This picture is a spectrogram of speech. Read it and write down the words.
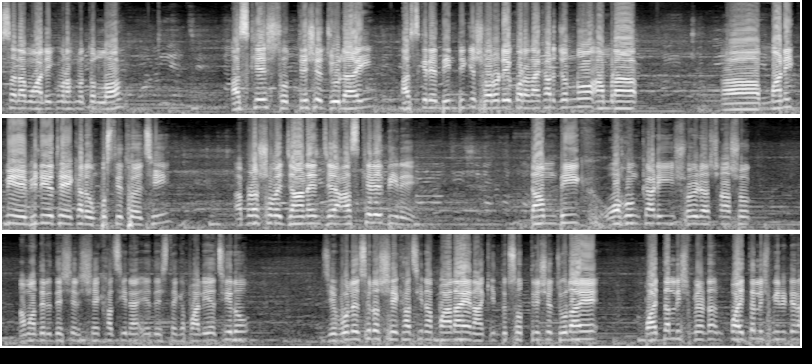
আসসালামু আলাইকুম রহমতুল্লাহ। আজকে ছত্রিশে জুলাই, আজকের এই দিনটিকে স্মরণীয় করে রাখার জন্য আমরা মানিক মিয়া এভিনিউতে এখানে উপস্থিত হয়েছি। আপনারা সবাই জানেন যে আজকের এই দিনে দাম্ভিক, অহংকারী, স্বৈরা শাসক আমাদের দেশের শেখ হাসিনা এদেশ থেকে পালিয়েছিল। যে বলেছিল, শেখ হাসিনা পালায় না, কিন্তু ছত্রিশে জুলাই পঁয়তাল্লিশ মিনিট, পঁয়তাল্লিশ মিনিটের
